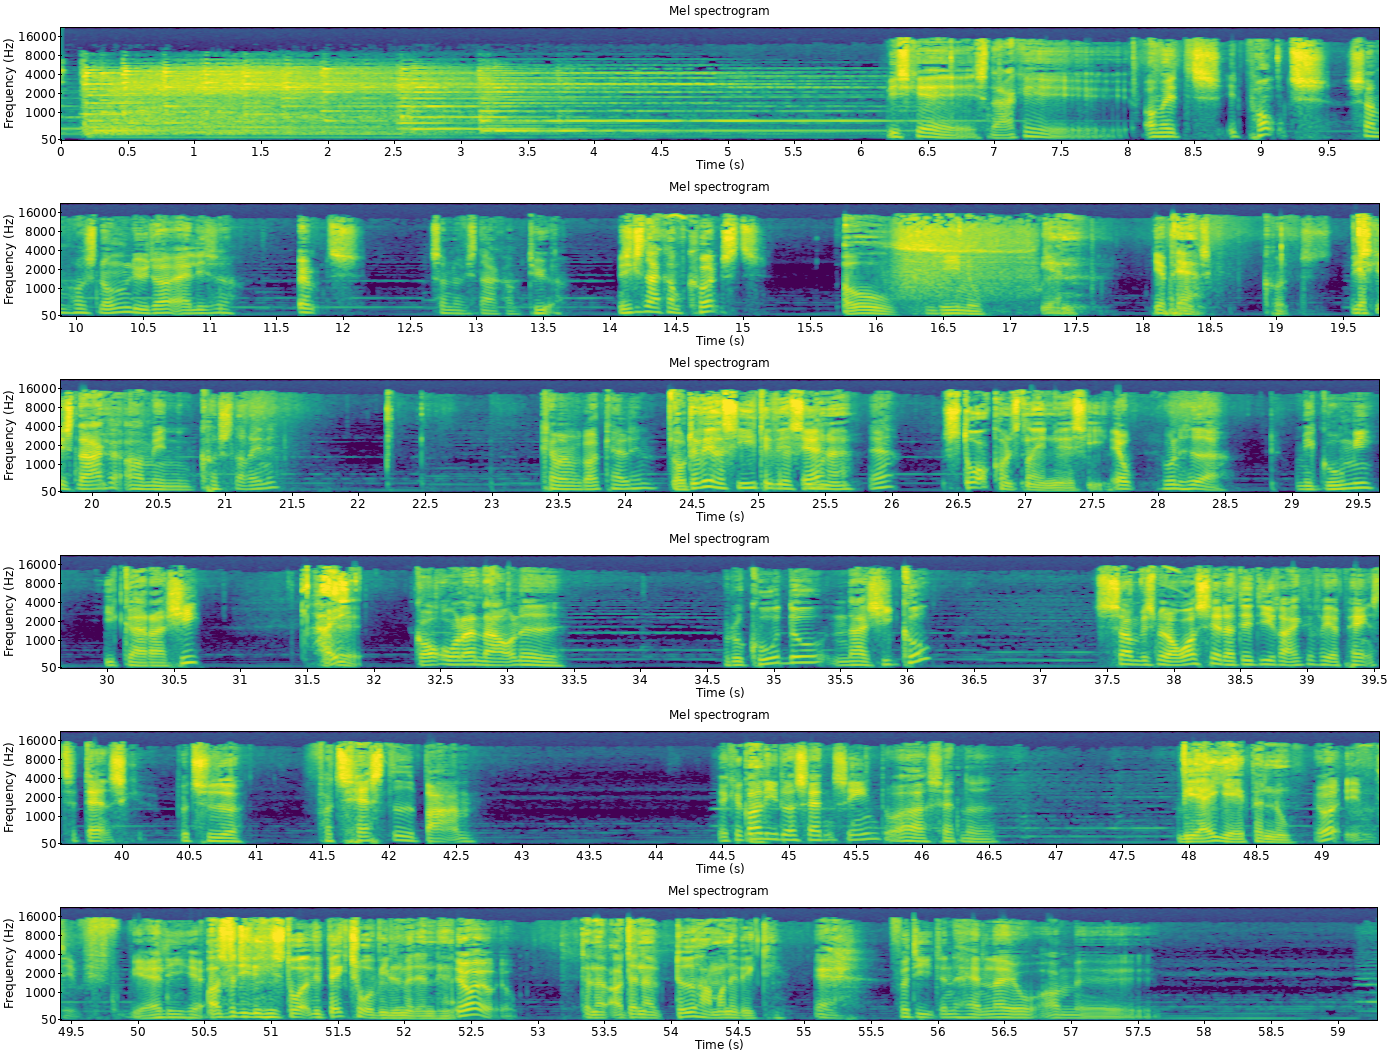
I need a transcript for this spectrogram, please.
Vi skal snakke øh, om et, et punkt, som hos nogle lytter er lige så ømt, som når vi snakker om dyr. Vi skal snakke om kunst Oh, lige nu. Jan. Japansk ja. kunst. Vi skal snakke om en kunstnerinde. Kan man vel godt kalde hende? Jo, det vil jeg sige, det vil jeg sige, Ja. hun er. Ja. Stor kunstnerinde, vil jeg sige. Jo, hun hedder Megumi Igarashi. Hej. Øh, går under navnet Rukudo Najiko, som hvis man oversætter det direkte fra japansk til dansk, betyder fortastet barn. Jeg kan godt lide, at du har sat en scene. Du har sat noget... Vi er i Japan nu. Jo, jamen, det, vi er lige her. Også fordi det er historie, vi begge to er vilde med den her. Jo, jo, jo. Den er, og den er dødhammerende vigtig. Ja, fordi den handler jo om... Øh...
